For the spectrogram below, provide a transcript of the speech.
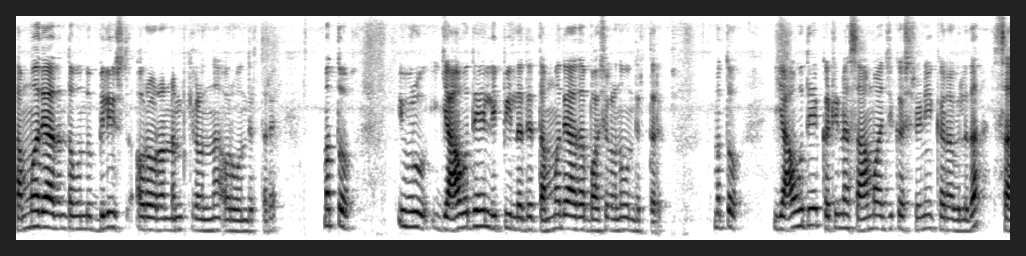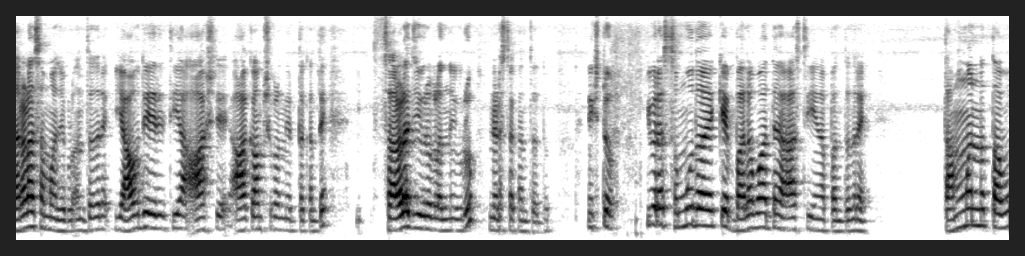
ತಮ್ಮದೇ ಆದಂಥ ಒಂದು ಬಿಲೀಫ್ಸ್ ಅವರವರ ನಂಬಿಕೆಗಳನ್ನು ಅವರು ಹೊಂದಿರ್ತಾರೆ. ಮತ್ತು ಇವರು ಯಾವುದೇ ಲಿಪಿ ಇಲ್ಲದೆ ತಮ್ಮದೇ ಆದ ಭಾಷೆಗಳನ್ನು ಹೊಂದಿರ್ತಾರೆ. ಮತ್ತು ಯಾವುದೇ ಕಠಿಣ ಸಾಮಾಜಿಕ ಶ್ರೇಣೀಕರವಿಲ್ಲದ ಸರಳ ಸಮಾಜಗಳು, ಅಂತಂದರೆ ಯಾವುದೇ ರೀತಿಯ ಆಶೆ, ಆಕಾಂಕ್ಷೆಗಳನ್ನು ಇರ್ತಕ್ಕಂತೆ ಸರಳ ಜೀವನಗಳನ್ನು ಇವರು ನಡೆಸ್ತಕ್ಕಂಥದ್ದು. ನೆಕ್ಸ್ಟು ಇವರ ಸಮುದಾಯಕ್ಕೆ ಬಲವಾದ ಆಸ್ತಿ ಏನಪ್ಪ ಅಂತಂದರೆ ತಮ್ಮನ್ನು ತಾವು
